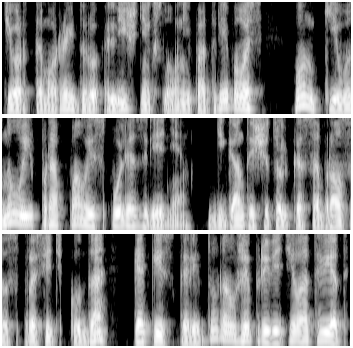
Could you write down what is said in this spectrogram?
Тертому рейдеру лишних слов не потребовалось, он кивнул и пропал из поля зрения. Гигант еще только собрался спросить, куда, как из коридора уже прилетел ответ.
